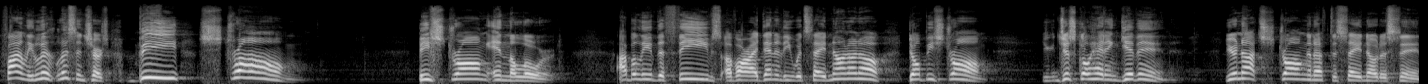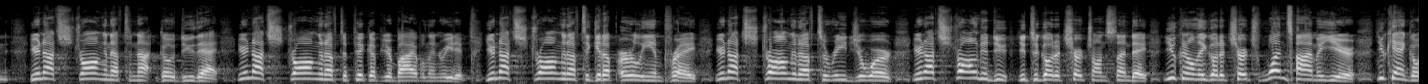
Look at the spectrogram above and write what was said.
finally, li- listen, church, be strong. Be strong in the Lord. I believe the thieves of our identity would say, no, no, no, don't be strong. You just go ahead and give in. You're not strong enough to say no to sin. You're not strong enough to not go do that. You're not strong enough to pick up your Bible and read it. You're not strong enough to get up early and pray. You're not strong enough to read your word. You're not strong to do to go to church on Sunday. You can only go to church one time a year. You can't go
